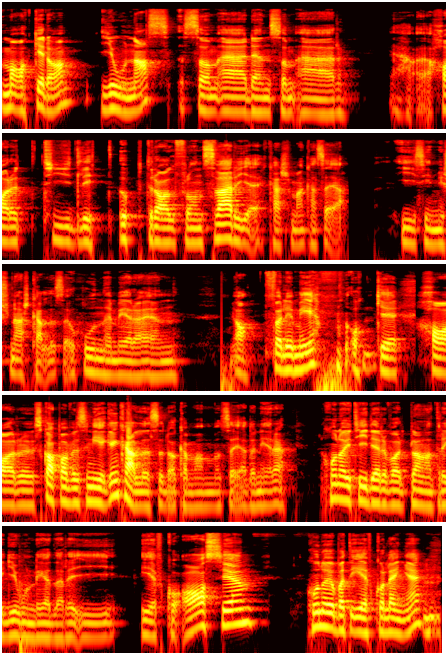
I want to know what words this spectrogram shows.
make då, Jonas, som är den som är har ett tydligt uppdrag från Sverige kanske man kan säga i sin missionärskallelse och hon är mera en ja, följer med och mm. har skapat väl sin egen kallelse då kan man säga där nere. Hon har ju tidigare varit bland annat regionledare i EFK Asien. Hon har jobbat i EFK länge. Mm.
